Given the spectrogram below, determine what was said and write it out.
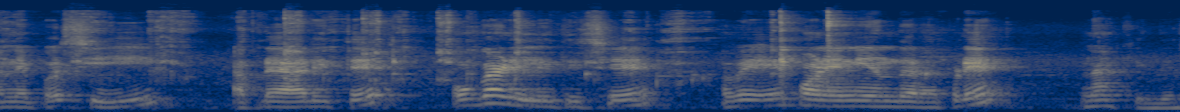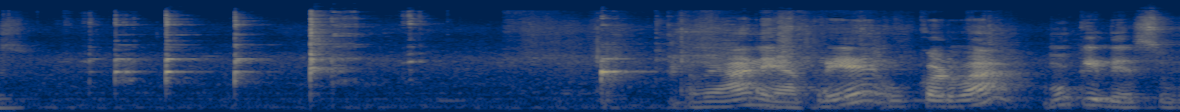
અને પછી આપણે આ રીતે ઓગાળી લીધી છે. હવે એ પણ એની અંદર આપણે નાખી દેશું. હવે આને આપણે ઉકળવા મૂકી દેશું.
